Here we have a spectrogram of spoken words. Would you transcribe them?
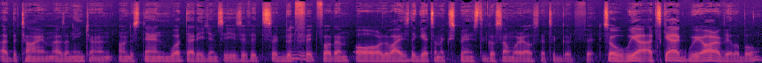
at the time as an intern understand what that agency is, if it's a good mm-hmm. fit for them, or otherwise they get some experience to go somewhere else that's a good fit. So we are at SCAG, we are available,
